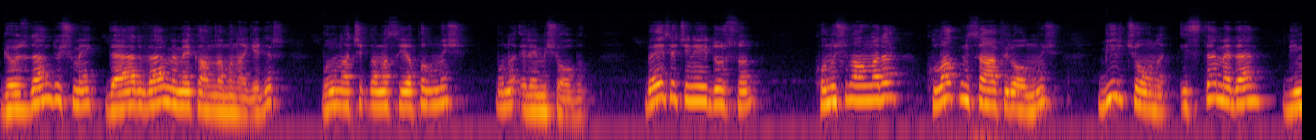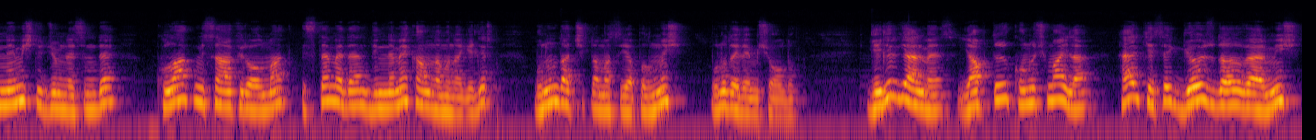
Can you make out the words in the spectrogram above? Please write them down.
Gözden düşmek, değer vermemek anlamına gelir. Bunun açıklaması yapılmış. Bunu elemiş olduk. B seçeneği dursun. Konuşulanlara kulak misafiri olmuş. Birçoğunu istemeden dinlemişti cümlesinde kulak misafiri olmak istemeden dinlemek anlamına gelir. Bunun da açıklaması yapılmış. Bunu da elemiş olduk. Gelir gelmez yaptığı konuşmayla herkese gözdağı vermiş,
